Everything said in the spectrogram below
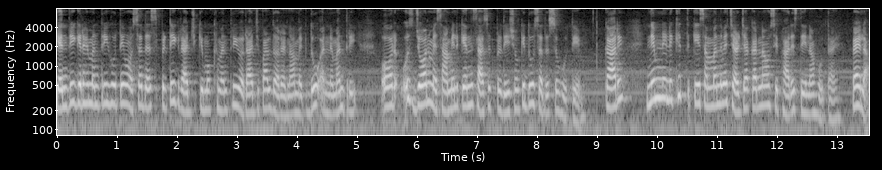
केंद्रीय गृह मंत्री होते हैं और सदस्य प्रत्येक राज्य के मुख्यमंत्री और राज्यपाल द्वारा नामक दो अन्य मंत्री और उस जोन में शामिल केंद्र शासित प्रदेशों के दो सदस्य होते हैं। कार्य, निम्नलिखित के संबंध में चर्चा करना और सिफारिश देना होता है। पहला,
